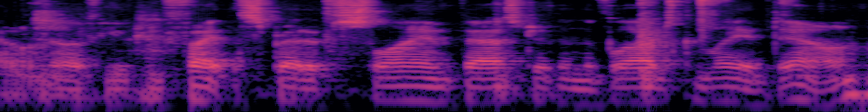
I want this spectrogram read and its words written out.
I don't know if you can fight the spread of slime faster than the blobs can lay it down.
